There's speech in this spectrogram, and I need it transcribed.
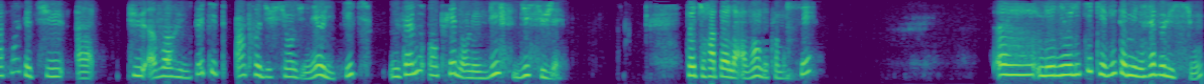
Maintenant que tu as pu avoir une petite introduction du néolithique, nous allons entrer dans le vif du sujet. Petit rappel avant de commencer. Euh, le néolithique est vu comme une révolution.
